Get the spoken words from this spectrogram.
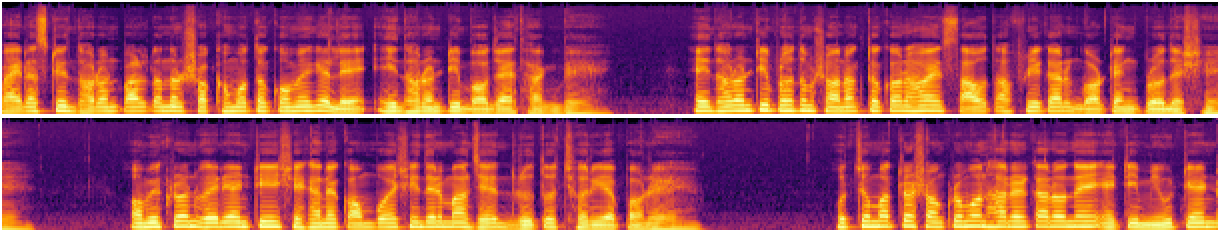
ভাইরাসটির ধরন পাল্টানোর সক্ষমতা কমে গেলে এই ধরনটি বজায় থাকবে। এই ধরনটি প্রথম শনাক্ত করা হয় সাউথ আফ্রিকার গটেং প্রদেশে। অমিক্রন ভেরিয়েন্টটি সেখানে কম বয়সীদের মাঝে দ্রুত ছড়িয়ে পড়ে। উচ্চমাত্রা সংক্রমণ হারের কারণে এটি মিউটেন্ট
